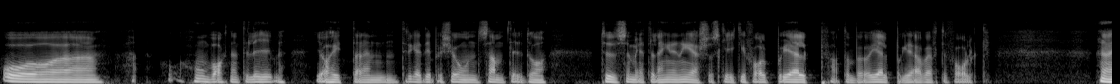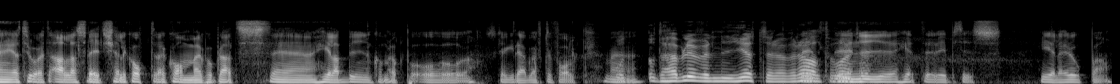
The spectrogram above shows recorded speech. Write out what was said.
och eh, hon vaknar till liv. Jag hittar en tredje person samtidigt då tusen meter längre ner så skriker folk på hjälp, att de behöver hjälp att gräva efter folk. Eh, jag tror att alla Schweiz helikoptrar kommer på plats. Eh, hela byn kommer upp och ska gräva efter folk. Och, och det här blev väl nyheter överallt? det, det är inte? nyheter i precis hela Europa.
